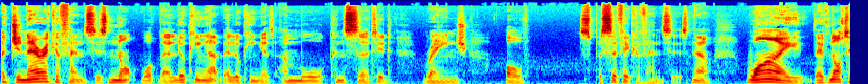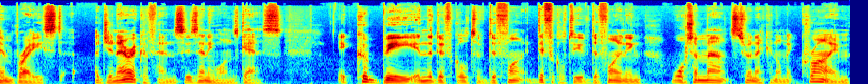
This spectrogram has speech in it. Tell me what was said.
a generic offence is not what they're looking at. They're looking at a more concerted range of specific offences. Now, why they've not embraced a generic offence is anyone's guess. It could be in the difficult of defi- difficulty of defining what amounts to an economic crime,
